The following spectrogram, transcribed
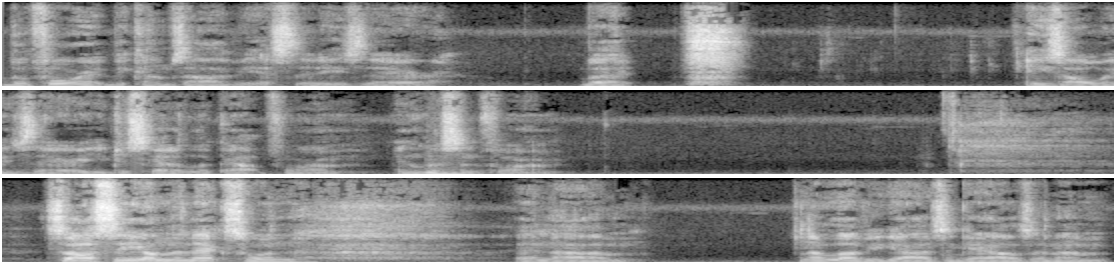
before it becomes obvious that he's there. But he's always there. You just got to look out for him and listen for him. So I'll see you on the next one. And um, I love you guys and gals, and I'm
